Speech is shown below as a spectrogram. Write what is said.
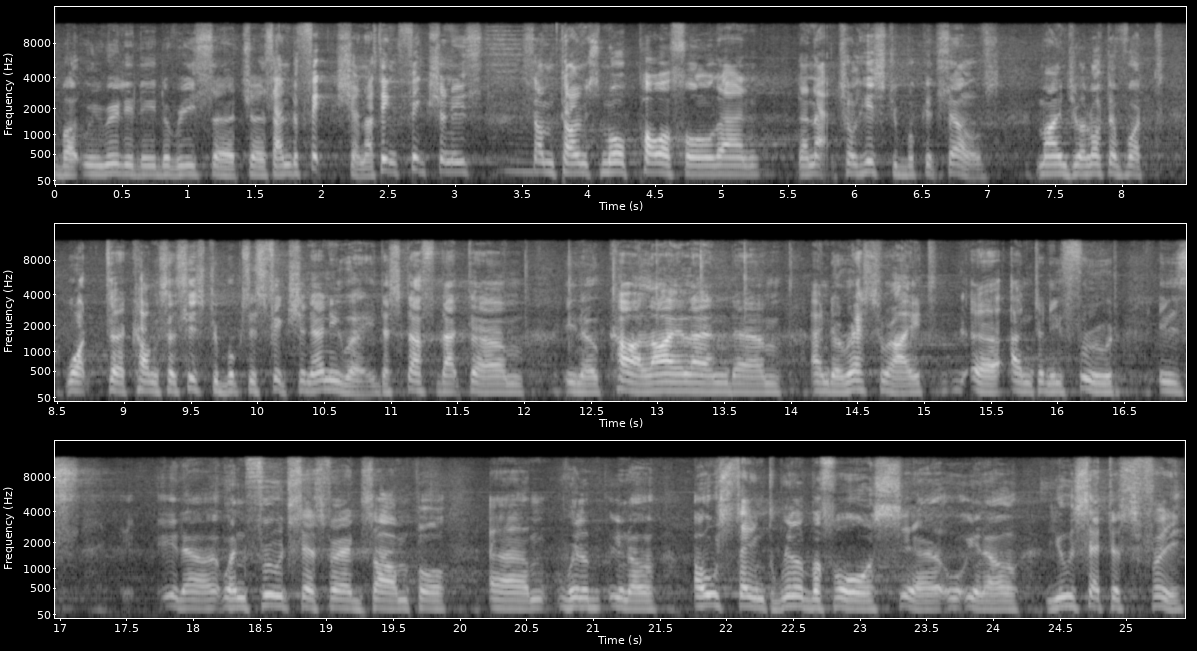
but we really need the researchers and the fiction. I think fiction is sometimes more powerful than, than actual history book itself. Mind you, a lot of what what uh, counts as history books is fiction anyway. The stuff that um, you know Carlyle and um, and the rest write, uh, Anthony Froude, is you know when Froude says, for example, um, will you know, oh Saint Wilberforce, you know, you know, you set us free.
